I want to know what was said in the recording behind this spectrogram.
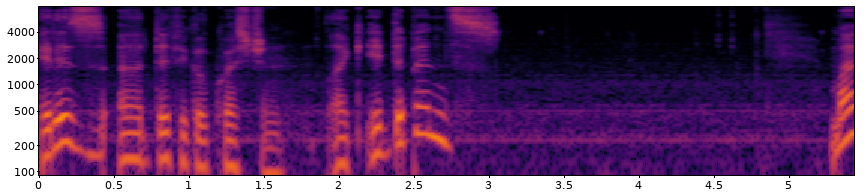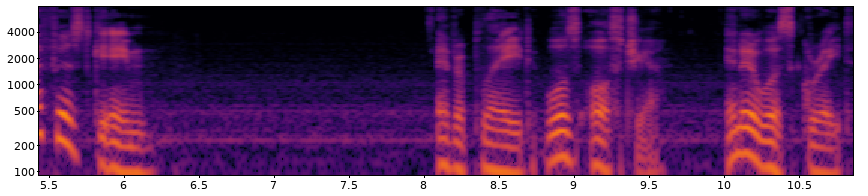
It is a difficult question. Like it depends. My first game ever played was Austria, and it was great.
